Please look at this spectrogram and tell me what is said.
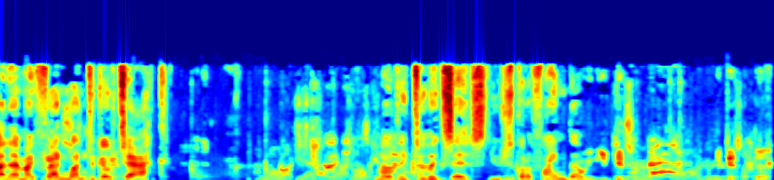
and then my friend he's went to go check. No, just trying to No, they do exist. You just gotta find No, them. he disappeared. He disappeared.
